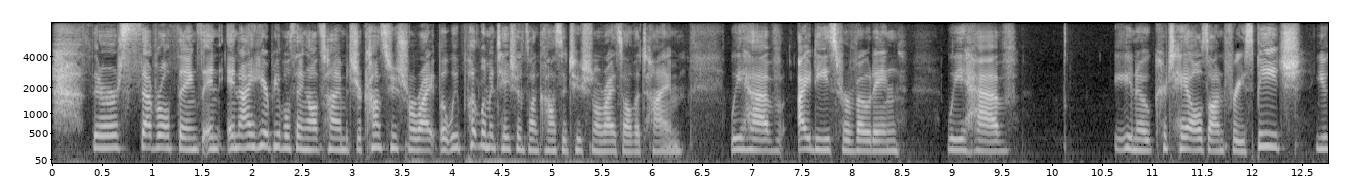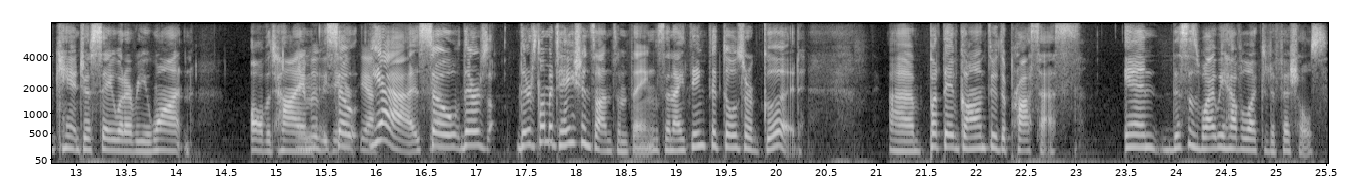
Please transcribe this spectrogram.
there are several things. And, and I hear people saying all the time, it's your constitutional right, but we put limitations on constitutional rights all the time. We have IDs for voting. We have you know, curtails on free speech. You can't just say whatever you want all the time. so theater, yeah. so there's there's limitations on some things, and I think that those are good. Uh, but they've gone through the process, and this is why we have elected officials.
